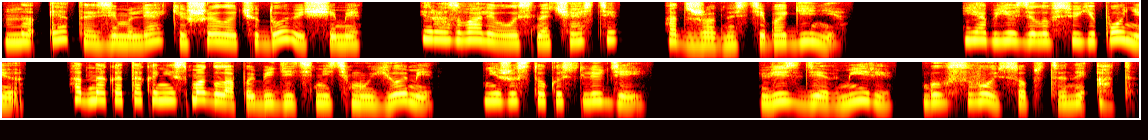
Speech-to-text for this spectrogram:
Но эта земля кишела чудовищами и разваливалась на части от жадности богини. Я объездила всю Японию, однако так и не смогла победить ни тьму Йоми, ни жестокость людей. Везде в мире был свой собственный ад.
